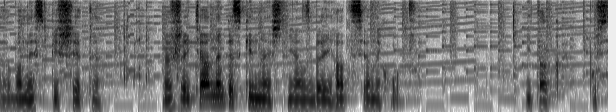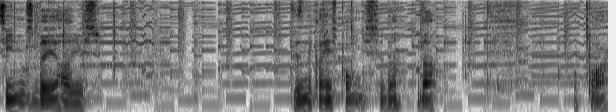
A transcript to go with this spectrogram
Треба не спішити. Життя не безкінечне, а зберігатися я не хочу. І так постійно зберігаюсь. Ти зникаєш повністю, да? Да. Опа.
